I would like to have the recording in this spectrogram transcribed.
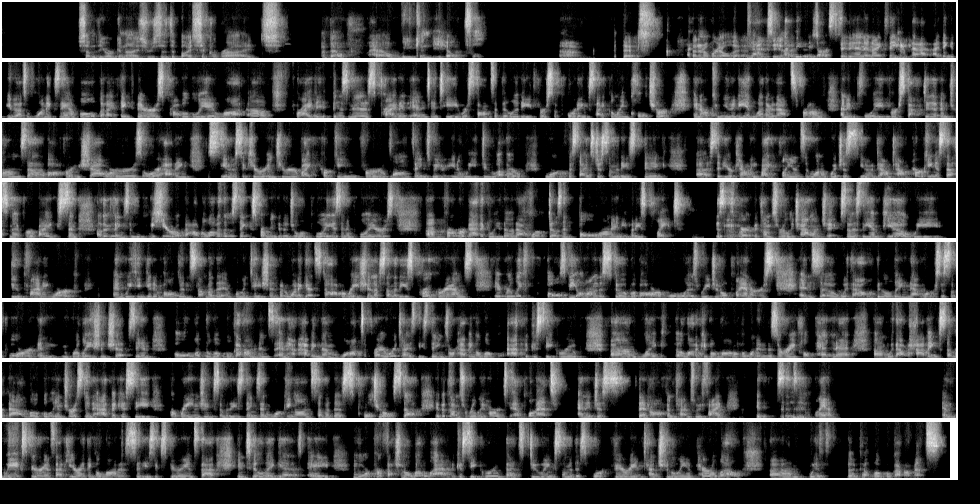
some of the organizers of the bicycle rides about how we can be helpful. Um, that's I don't know where all that Yeah, fits in. I think it does fit in. And I think that, I think, you know, that's one example, but I think there's probably a lot of private business, private entity responsibility for supporting cycling culture in our community. And whether that's from an employee perspective in terms of offering showers or having, you know, secure interior bike parking for long things. We, you know, we do other work besides just some of these big uh, city or county bike plans, and one of which is, you know, downtown parking assessment for bikes and other things. And we hear about a lot of those things from individual employees and employers. Um, programmatically, though, that work doesn't fall on anybody's plate. This is where it becomes really challenging. So as the MPO, we do planning work and we can get involved in some of the implementation. But when it gets to operation of some of these programs, it really falls beyond the scope of our role as regional planners. And so without building networks of support and relationships in all of the local governments and having them want to prioritize these things or having a local advocacy group, um, like a lot of people model the one in Missouri called PedNet, um, without having some of that local interest in advocacy, arranging some of these things and working on some of this cultural stuff, it becomes really hard to implement. And it just then oftentimes we find it sits in a plan. And we experience that here. I think a lot of cities experience that until they get a more professional level advocacy group that's doing some of this work very intentionally in parallel um, with the local governments.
